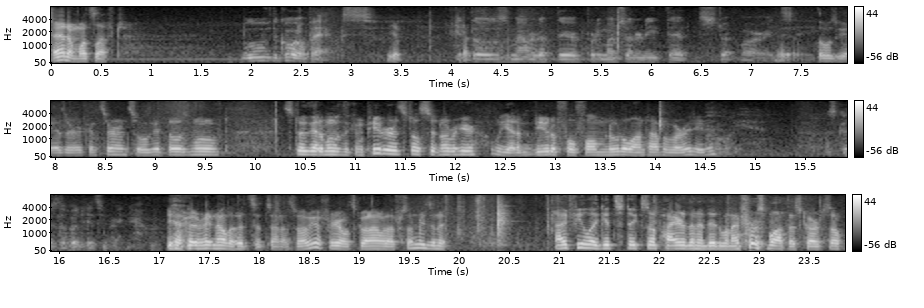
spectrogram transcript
Adam, what's left? Move the coil packs. Yep. Get those mounted up there pretty much underneath that strut bar, I'd Yeah, say. those guys are a concern, so we'll get those moved. Still got to move the computer. It's still sitting over here. We got a oh. beautiful foam noodle on top of our radiator. Oh, yeah. That's because the hood hits it right now. Yeah, right now the hood sits on it, so I gotta figure out what's going on with that. For some reason, it I feel like it sticks up higher than it did when I first bought this car. So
